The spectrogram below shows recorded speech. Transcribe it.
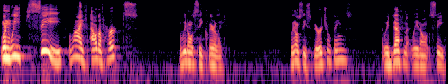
when we see life out of hurts, we don't see clearly. We don't see spiritual things. We definitely don't see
